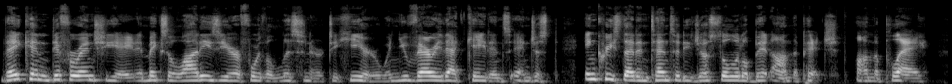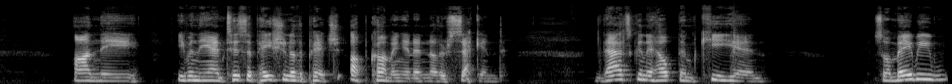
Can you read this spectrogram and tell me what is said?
they can differentiate. It makes it a lot easier for the listener to hear when you vary that cadence and just increase that intensity just a little bit on the pitch, on the play, on the even the anticipation of the pitch upcoming in another second. That's going to help them key in. So maybe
